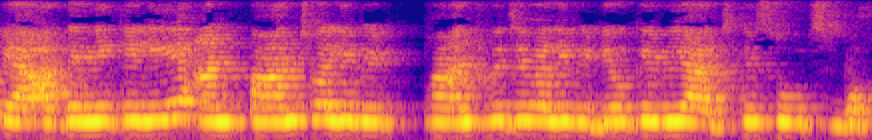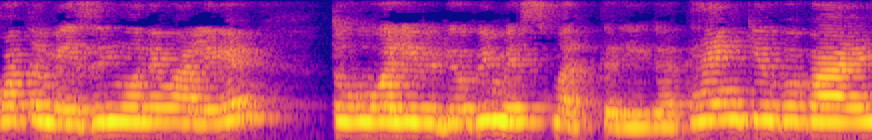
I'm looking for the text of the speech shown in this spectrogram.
प्यार देने के लिए। एंड पाँच वाली पाँच बजे वाली वीडियो के भी आज के सूट्स बहुत अमेजिंग होने वाले हैं तो वो वाली वीडियो भी मिस मत करिएगा। थैंक यू बाय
